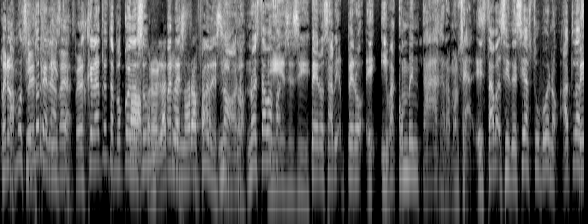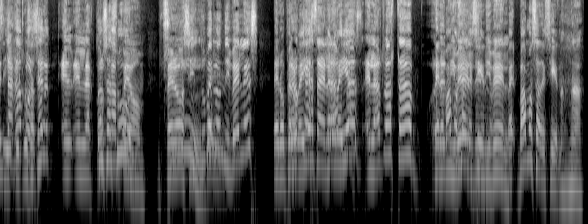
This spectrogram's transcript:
Bueno, vamos pero siendo es que la- realistas. pero es que el Atlas tampoco No, es un pero el Atlas no era fácil. No, no, no estaba Sí, fa- sí, sí. Pero sabía, pero eh, iba con ventaja, Ramón. O sea, estaba, si decías tú, bueno, Atlas y- y, Ventaja Cruz por Azul. ser el, el actual Cruz Azul. campeón. Pero Sí. si tú ves los niveles, Pero- pero veías- el pero Atlas, veías- el Atlas está Pero del vamos nivel, a decirlo. nivel. Ve- Vamos a decirlo. Ajá.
